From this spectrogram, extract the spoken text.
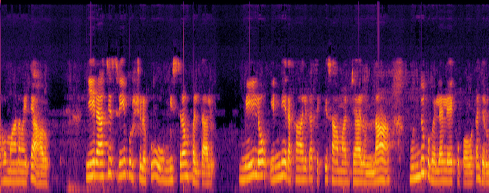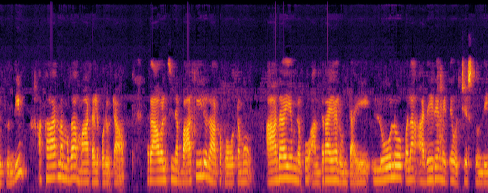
అవమానం అయితే ఆరు. ఈ రాశి స్త్రీ పురుషులకు మిశ్రమ ఫలితాలు. మీలో ఎన్ని రకాలుగా శక్తి సామర్థ్యాలున్నా ముందుకు వెళ్ళలేకపోవటం జరుగుతుంది. అకారణంగా మాటలు పడుట రావలసిన బాకీలు రాకపోవటము ఆదాయంలకు అంతరాయాలు ఉంటాయి లోపల అధైర్యం అయితే వచ్చేస్తుంది.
